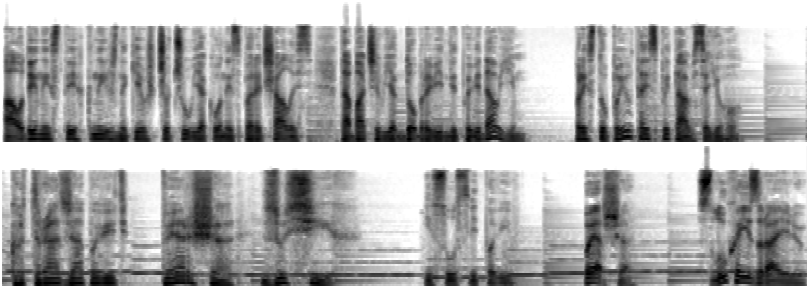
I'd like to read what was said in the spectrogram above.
А один із тих книжників, що чув, як вони сперечались, та бачив, як добре він відповідав їм, приступив та й спитався його. Котра заповідь перша з усіх? Ісус відповів. Перша. Слухай Ізраїлю,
